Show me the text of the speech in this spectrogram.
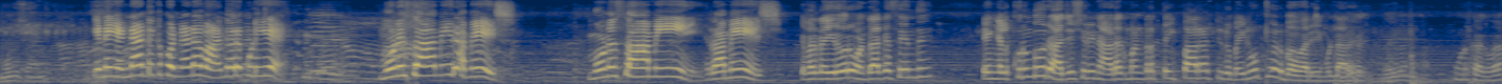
இன்னைக்கு எந்நாட்டுக்கு பொன்னாடா வாழ்ந்து வரக்கூடிய முனுசாமி ரமேஷ். முனுசாமி ரமேஷ். இவர்கள் இருவரும் ஒன்றாக சேர்ந்து எங்கள் குறும்பூர் ராஜேஸ்வரி நாடக மன்றத்தை பாராட்டி ரூபாய் நூற்று ரூபாய் வரையுள்ளார்கள் உனக்காகவா?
